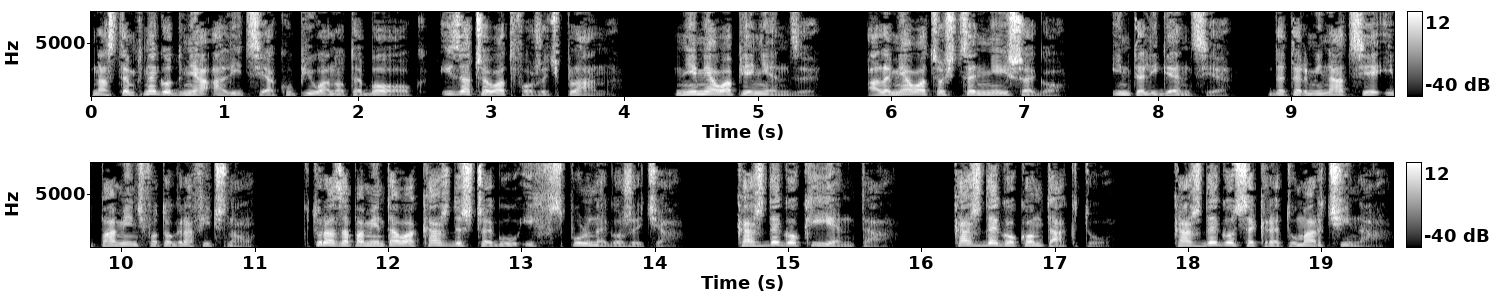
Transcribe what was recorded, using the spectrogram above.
Następnego dnia Alicja kupiła notę Book i zaczęła tworzyć plan. Nie miała pieniędzy, ale miała coś cenniejszego inteligencję, determinację i pamięć fotograficzną, która zapamiętała każdy szczegół ich wspólnego życia. Każdego klienta, każdego kontaktu, każdego sekretu Marcina.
